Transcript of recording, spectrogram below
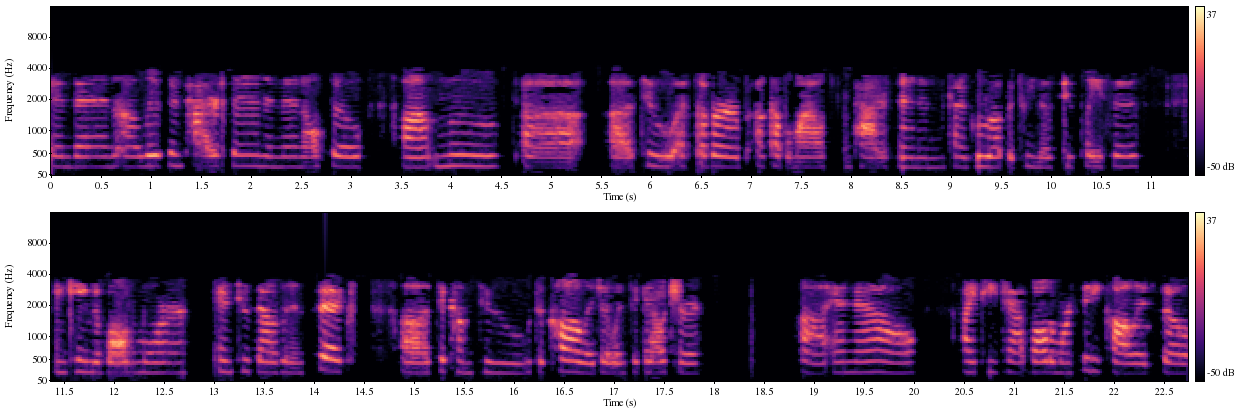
and then uh, lived in Paterson and then also uh, moved uh, uh, to a suburb a couple miles from Paterson and kind of grew up between those two places and came to Baltimore in 2006 uh, to come to to college. I went to Goucher, uh, and now I teach at Baltimore City College. So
